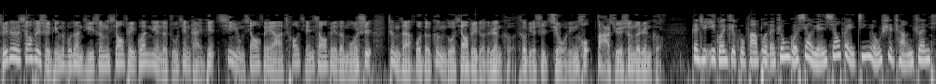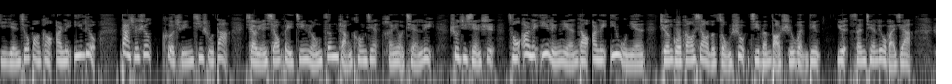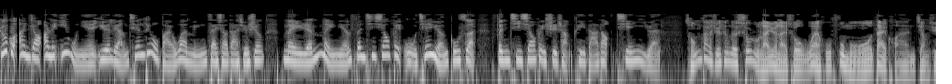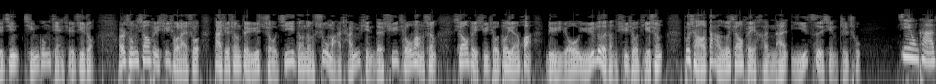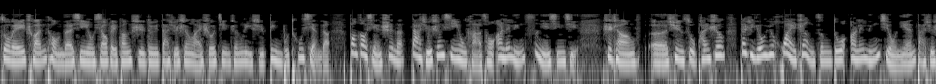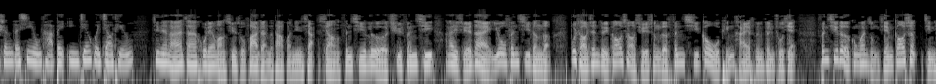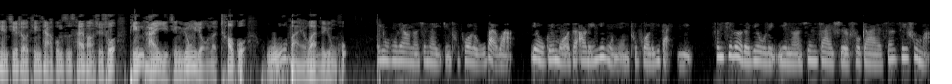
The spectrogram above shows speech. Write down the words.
随着消费水平的不断提升，消费观念的逐渐改变，信用消费啊、超前消费的模式正在获得更多消费者的认可，特别是九零后大学生的认可。根据易观智库发布的《中国校园消费金融市场专题研究报告（二零一六）》，大学生客群基数大，校园消费金融增长空间很有潜力。数据显示，从二零一零年到二零一五年，全国高校的总数基本保持稳定，约三千六百家。如果按照二零一五年约两千六百万名在校大学生每人每年分期消费五千元估算，分期消费市场可以达到千亿元。从大学生的收入来源来说，无外乎父母贷款、奖学金、勤工俭学几种；而从消费需求来说，大学生对于手机等等数码产品的需求旺盛，消费需求多元化，旅游、娱乐等需求提升，不少大额消费很难一次性支出。信用卡作为传统的信用消费方式，对于大学生来说竞争力是并不凸显的。报告显示呢，大学生信用卡从二零零四年兴起，市场呃迅速攀升，但是由于坏账增多，二零零九年大学生的信用卡被银监会叫停。近年来，在互联网迅速发展的大环境下，像分期乐、去分期、爱学贷、优分期等等，不少针对高校学生的分期购物平台纷纷出现。分期乐公关总监高盛今天接受天下公司财采访时说，平台已经拥有了超过五百万的用户，用户量呢现在已经突破了五百万，业务规模在二零一五年突破了一百亿。分期乐的业务领域呢，现在是覆盖三 C 数码。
